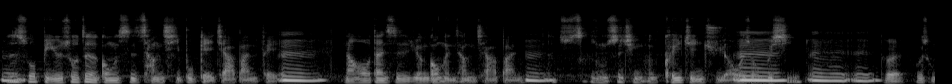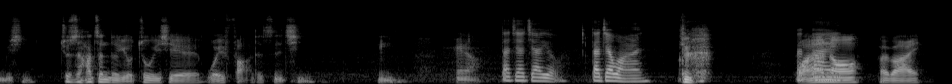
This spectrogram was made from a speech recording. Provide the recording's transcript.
就、嗯嗯、是说，比如说这个公司长期不给加班费，嗯，然后但是员工很常加班，嗯，这种事情很可以检举啊，为什么不行？嗯嗯嗯，对，为什么不行？就是他真的有做一些违法的事情，嗯，哎呀，大家加油，大家晚安，晚安哦，拜拜。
